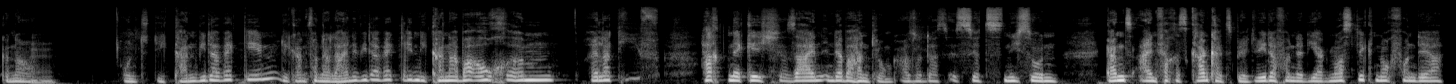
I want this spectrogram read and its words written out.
genau. Mhm. Und die kann wieder weggehen, die kann von alleine wieder weggehen, die kann aber auch ähm, relativ hartnäckig sein in der Behandlung. Also das ist jetzt nicht so ein ganz einfaches Krankheitsbild, weder von der Diagnostik noch von der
